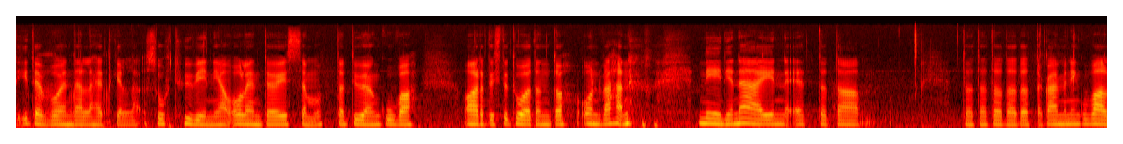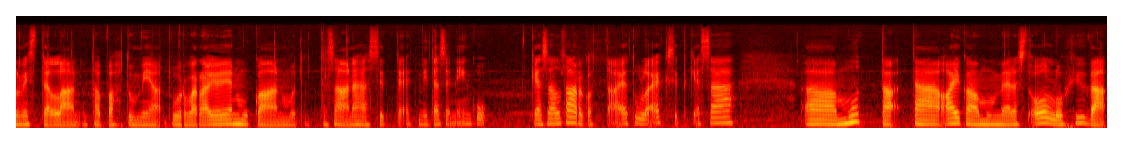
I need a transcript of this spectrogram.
Itse voin tällä hetkellä suht hyvin ja olen töissä, mutta työnkuva, artistituotanto on vähän niin ja näin. Että tota, tota, tota, totta kai me niinku valmistellaan tapahtumia turvarajojen mukaan, mutta että saa nähdä sitten, että mitä se niinku kesällä tarkoittaa ja tuleeko sitten kesää. Uh, mutta tämä aika on mun mielestä ollut hyvä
